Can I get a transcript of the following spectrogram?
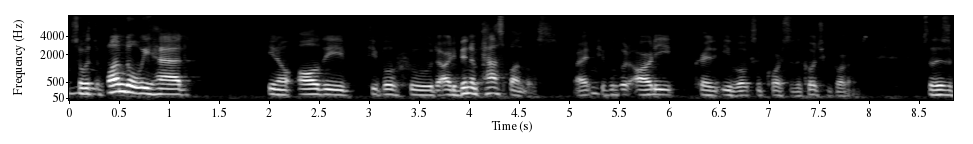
So with the Mhm. bundle, we had, you know, all the people who'd already been in past bundles, right? Mhm. People who'd already created ebooks and courses and coaching programs. So there's a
